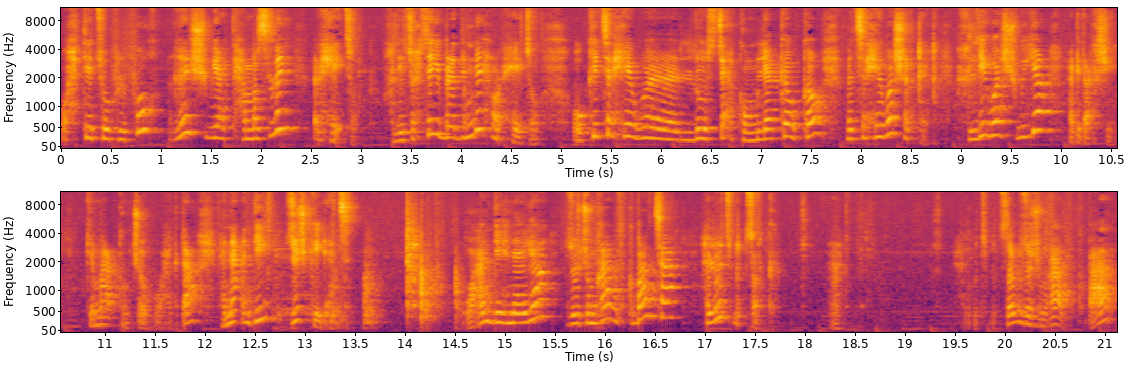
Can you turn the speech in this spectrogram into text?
وحطيته في ال four غير شوية تحمص لي رحيته خليته حتى يبرد مليح ورحيته وكي ترحيو اللوز تاعكم ولا كاوكاو ما ترحيوهش رقيق. خليوه شوية هكذا غشي كما راكم تشوفوا هكذا. هنا عندي زوج كيلات. وعندي هنايا زوج مغارف كبار تاع حلوت بالترك. ها. حلوت بالترك زوج مغارف كبار.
